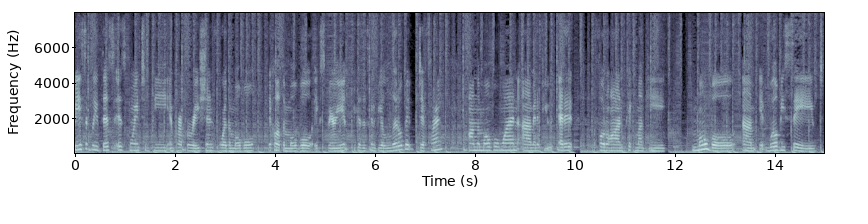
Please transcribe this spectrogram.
basically, this is going to be in preparation for the mobile, they call it the mobile experience because it's going to be a little bit different on the mobile one. Um, and if you edit a photo on PicMonkey mobile, um, it will be saved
